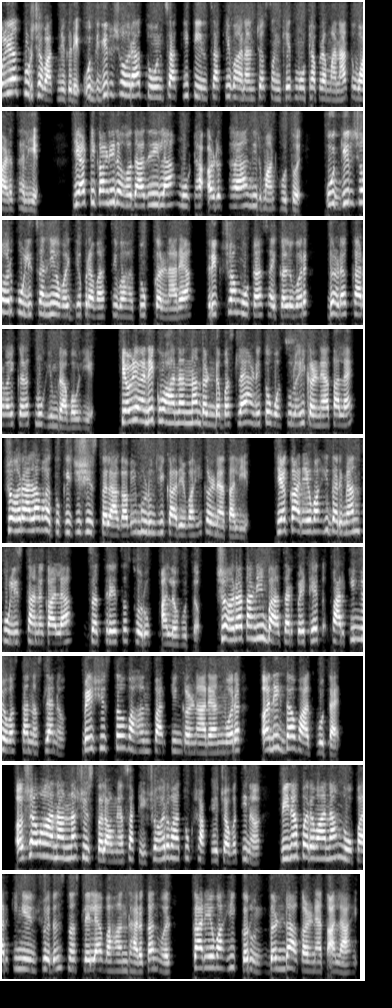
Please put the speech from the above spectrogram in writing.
वळूयात पुढच्या बातमीकडे. उदगीर शहरात दोन चाकी तीन चाकी वाहनांच्या संख्येत मोठ्या प्रमाणात वाढ झाली आहे या ठिकाणी रहदारीला मोठा अडथळा निर्माण होतोय. उदगीर शहर पोलिसांनी अवैध प्रवासी वाहतूक करणाऱ्या रिक्षा मोटारसायकलवर धडक कारवाई करत मोहीम राबवली आहे यावेळी अनेक वाहनांना दंड बसलाय आणि तो वसूलही करण्यात आलाय. शहराला वाहतुकीची शिस्त लागावी म्हणून ही कार्यवाही करण्यात आली आहे या कार्यवाही दरम्यान पोलीस स्थानकाला जत्रेचं स्वरूप आलं होतं. शहरात आणि बाजारपेठेत पार्किंग व्यवस्था नसल्यानं बेशिस्त वाहन पार्किंग करणाऱ्यांवर अनेकदा वाद होत आहेत अशा वाहनांना शिस्त लावण्यासाठी शहर वाहतूक शाखेच्या वतीनं विना परवाना नो पार्किंग इन्शुरन्स नसलेल्या वाहनधारकांवर कार्यवाही करून दंड आकारण्यात आला आहे.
